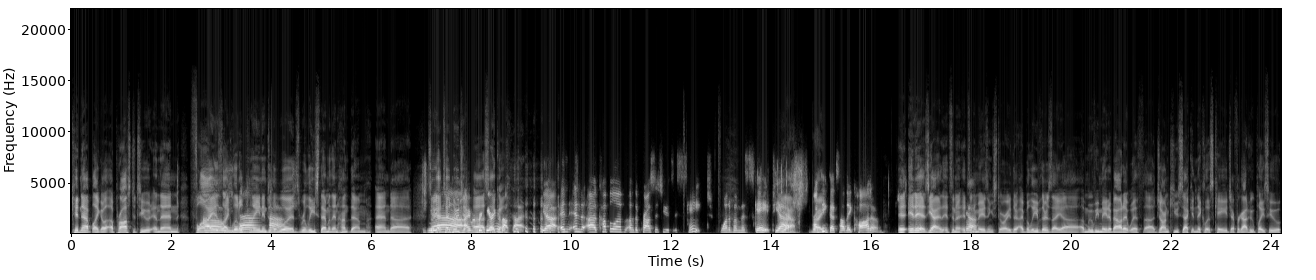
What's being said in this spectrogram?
kidnap like a, a prostitute and then fly oh, his like little yeah. plane into the woods release them and then hunt them. And uh so yeah, yeah ted nugent i remember uh, hearing Psycho. about that. Yeah and and a couple of, of the prostitutes escaped. One of them escaped yeah, yeah right. i think that's how they caught him it, it is, yeah. It's an it's yeah. an amazing story. There, I believe there's a uh, a movie made about it with uh, John Cusack and Nicolas Cage. I forgot who plays who,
